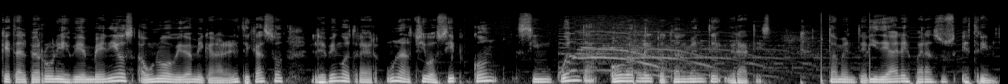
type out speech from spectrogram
¿Qué tal perrunis? Bienvenidos a un nuevo video en mi canal. En este caso les vengo a traer un archivo zip con 50 overlay totalmente gratis. Justamente ideales para sus streams.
